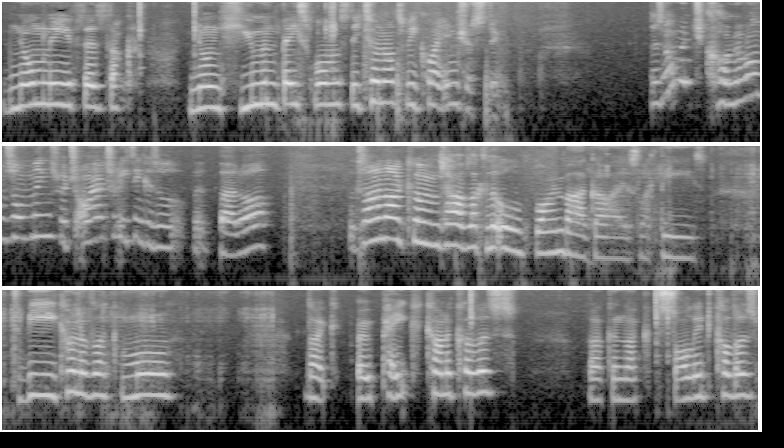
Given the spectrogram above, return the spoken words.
Normally, if there's like non-human based ones, they turn out to be quite interesting. There's not much colour on Zomlings, which I actually think is a little bit better. Because I like them to have like little blind bag guys like these. To be kind of like more like opaque kind of colours like and like solid colours.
